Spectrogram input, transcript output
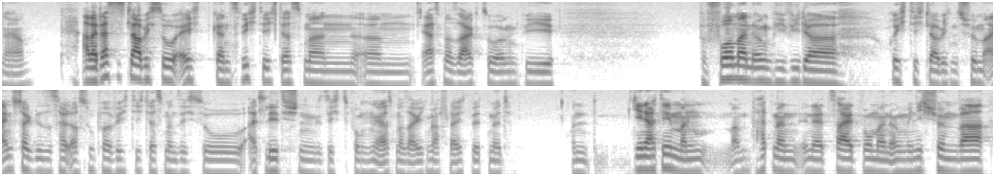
Naja. Aber das ist, glaube ich, so echt ganz wichtig, dass man ähm, erstmal sagt, so irgendwie, bevor man irgendwie wieder richtig, glaube ich, ins Schwimmen einsteigt, ist es halt auch super wichtig, dass man sich so athletischen Gesichtspunkten erstmal, sage ich mal, vielleicht widmet. Und je nachdem, man, man, hat man in der Zeit, wo man irgendwie nicht schwimmen war,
